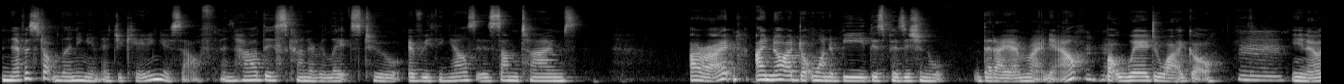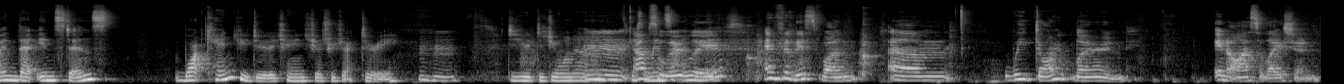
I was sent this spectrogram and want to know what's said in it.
never stop learning and educating yourself. And how this kind of relates to everything else is sometimes, all right, I know I don't want to be this position that I am right now, mm-hmm. but where do I go? Mm. You know, in that instance, what can you do to change your trajectory? Mm-hmm. Do you did you want to mm, absolutely? And for this one, um, we don't learn in isolation.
